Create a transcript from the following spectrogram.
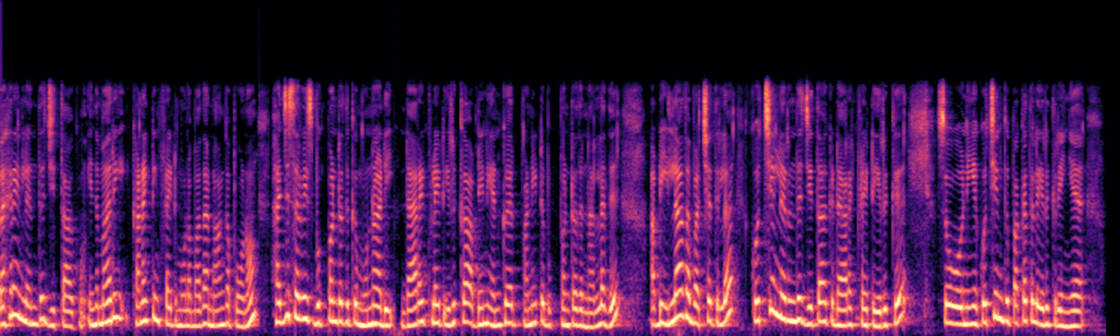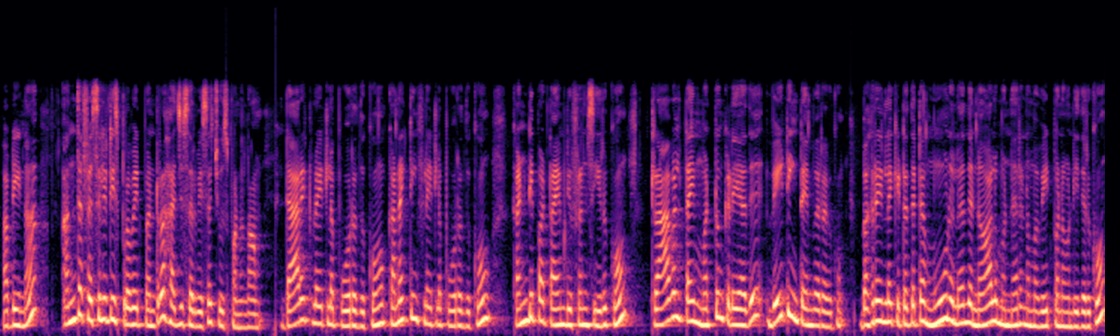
பஹ்ரைன்லேருந்து ஜித்தாக்கும். இந்த மாதிரி கனெக்டிங் ஃப்ளைட் மூலமாக தான் நாங்கள் போனோம். ஹஜ் சர்வீஸ் புக் பண்ணுறதுக்கு முன்னாடி டைரக்ட் ஃப்ளைட் இருக்கா அப்படின்னு என்கொயர் பண்ணிவிட்டு புக் பண்ணுறது நல்லது. அப்படி இல்லாத பட்சத்தில் கொச்சின்லேருந்து ஜித்தாக்கு டைரக்ட் ஃப்ளைட் இருக்குது ஸோ நீங்கள் கொச்சினுக்கு பக்கத்தில் இருக்கிறீங்க அப்படின்னா அந்த ஃபெசிலிட்டிஸ் ப்ரொவைட் பண்ணுற ஹஜ் சர்வீஸை சூஸ் பண்ணலாம். டைரக்ட் ஃப்ளைட்டில் போகிறதுக்கும் கனெக்டிங் ஃப்ளைட்டில் போகிறதுக்கும் கண்டிப்பாக டைம் டிஃப்ரென்ஸ் இருக்கும். ட்ராவல் டைம் மட்டும் கிடையாது வெயிட்டிங் டைம் வேறு இருக்கும். பஹ்ரைனில் கிட்டத்தட்ட மூணுலேருந்து நாலு மணி நேரம் நம்ம வெயிட் பண்ண வேண்டியது இருக்கும்.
